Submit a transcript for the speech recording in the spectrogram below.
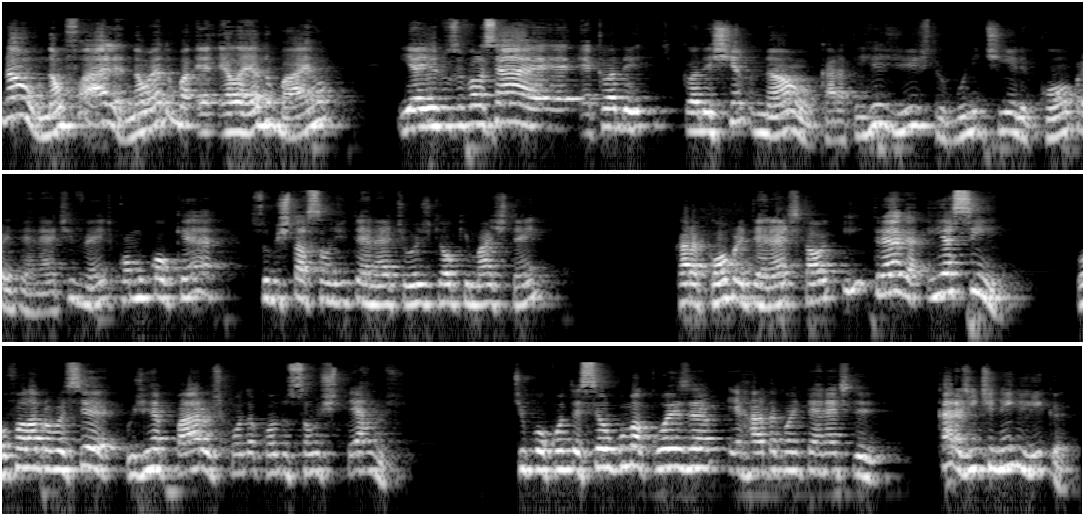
Não, não falha. Não é do, é, ela é do bairro. E aí você fala assim, ah, é, é clandestino? Não, o cara tem registro, bonitinho, ele compra a internet e vende, como qualquer subestação de internet hoje, que é o que mais tem. O cara compra a internet e tal e entrega. E assim, Vou falar para você os reparos quando, quando são externos. Tipo, aconteceu alguma coisa errada com a internet dele. Cara, a gente nem liga.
